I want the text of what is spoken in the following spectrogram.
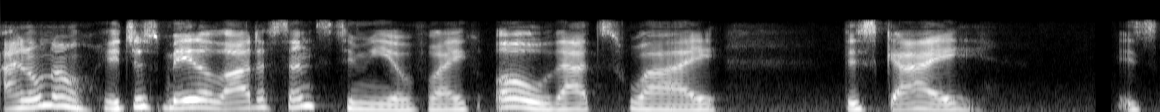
I don't know. It just made a lot of sense to me of like oh that's why this guy is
